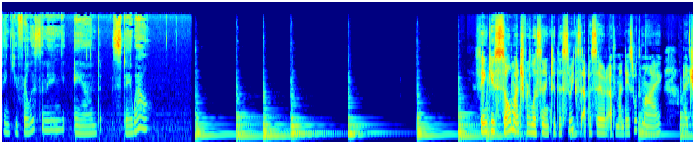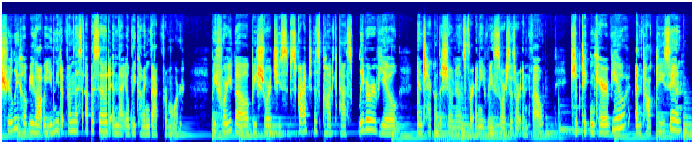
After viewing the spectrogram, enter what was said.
Thank you for listening and stay well. Thank you so much for listening to this week's episode of Mondays with My. I truly hope you got what you needed from this episode and that you'll be coming back for more. Before you go, be sure to subscribe to this podcast, leave a review, and check out the show notes for any resources or info. Keep taking care of you and talk to you soon.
